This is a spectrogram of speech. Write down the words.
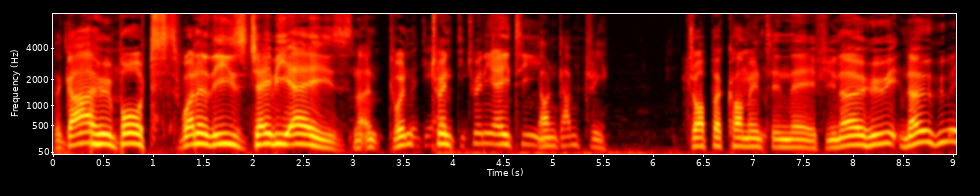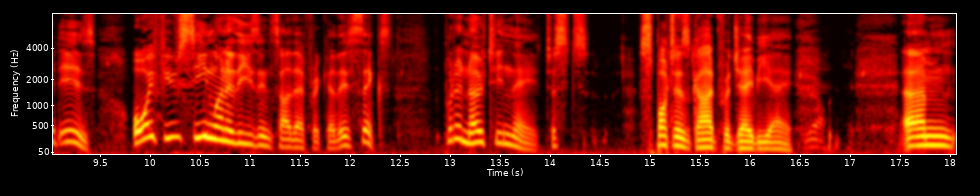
The guy who bought one of these JBAs in 20, 2018. On Gumtree. drop a comment in there if you know who know who it is, or if you've seen one of these in South Africa. There's six. Put a note in there. Just spotter's guide for JBA. Um,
